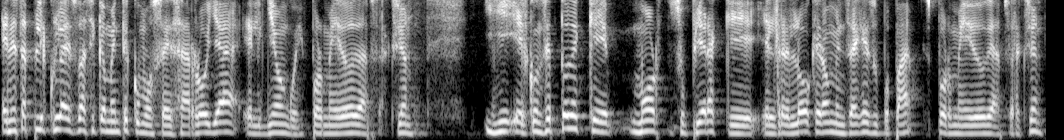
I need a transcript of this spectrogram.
en esta película es básicamente como se desarrolla el guion, güey, por medio de abstracción. Y el concepto de que Morph supiera que el reloj era un mensaje de su papá es por medio de abstracción.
